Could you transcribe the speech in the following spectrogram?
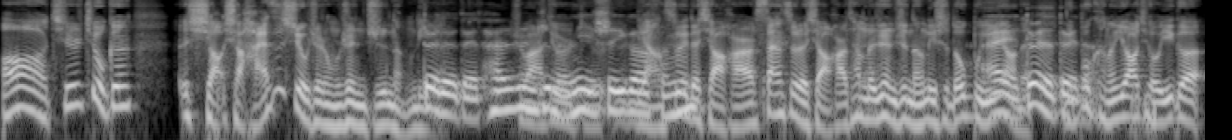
哦，其实就跟小小孩子是有这种认知能力，对对对，他认知能力是一个两岁的小孩、三岁的小孩，他们的认知能力是都不一样的。对对，你不可能要求一个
